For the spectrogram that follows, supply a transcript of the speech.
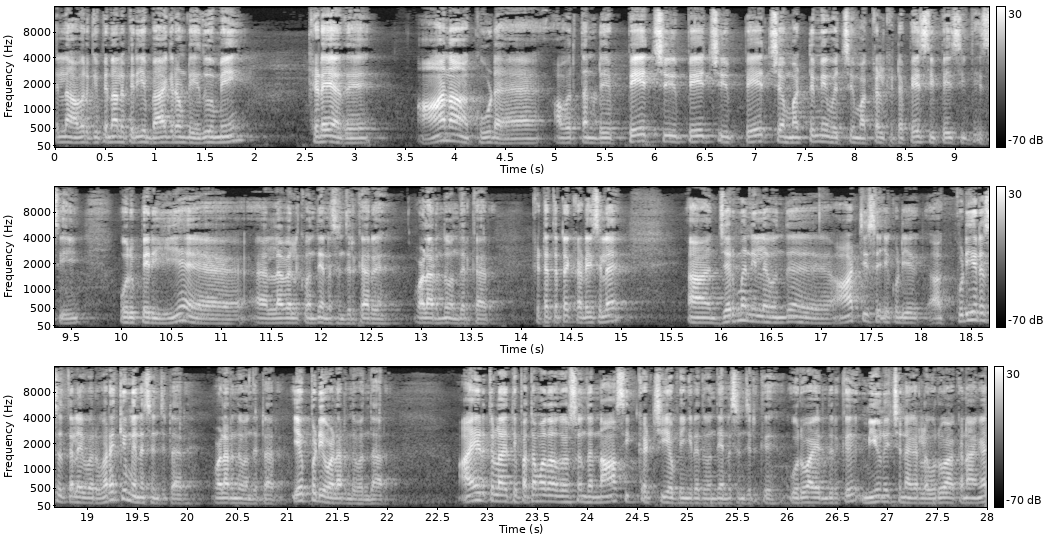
இல்லை அவருக்கு பின்னால் பெரிய பேக்ரவுண்டு எதுவுமே கிடையாது. ஆனால் கூட அவர் தன்னுடைய பேச்சு பேச்சு பேச்சை மட்டுமே வச்சு மக்கள்கிட்ட பேசி பேசி பேசி ஒரு பெரிய லெவலுக்கு வந்து என்ன செஞ்சுருக்காரு? வளர்ந்து வந்திருக்கார். கிட்டத்தட்ட கடைசியில் ஜெர்மனியில் வந்து ஆட்சி செய்யக்கூடிய குடியரசுத் தலைவர் வரைக்கும் என்ன செஞ்சிட்டார்? வளர்ந்து வந்துட்டார். எப்படி வளர்ந்து வந்தார்? ஆயிரத்தி தொள்ளாயிரத்தி பத்தொன்பதாவது வருஷம் இந்த நாசிக் கட்சி அப்படிங்கிறது வந்து என்ன செஞ்சிருக்கு? உருவாயிருந்திருக்கு. மியூனிச் நகரில் உருவாக்குனாங்க.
